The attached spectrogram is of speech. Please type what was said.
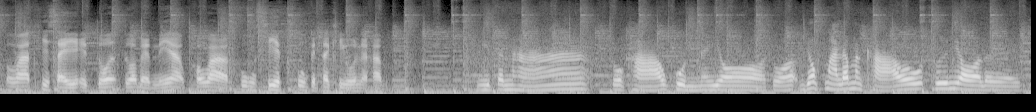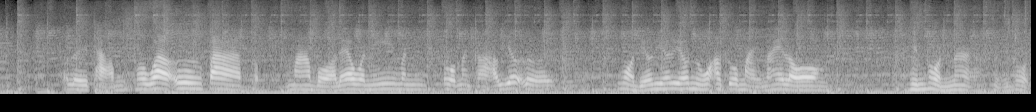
เพราะว่าที่ใส่ไอตัวตัวแบบนี้เพราะว่ากุ้งซีดกุ้งเป็นตะคริวนะครับ มีปัญหาตัวขาวขุ่นในยอ ตัวยกมาแล้วมันขาวพื้นยอเลย ก็เลยถาม เพราะว่า เออป้ามาบ่อแล้ววันนี้มันตัวมันขาวเยอะเลยหมอเดี๋ยวเดี๋ยวเดี๋ยวหนูเอาตัวใหม่มาให้ลอง เห็นผลน่ะเห็นผล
